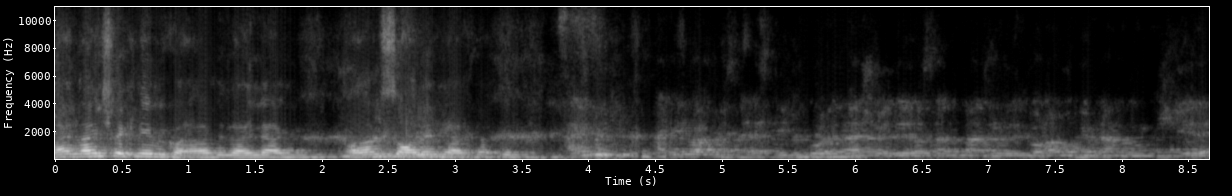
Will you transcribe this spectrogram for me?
من من هیچ فکر نمی کنم به دلیل آدم سالمی هستم. اگه وقت مثلا اسمی برده نشده مثلا منظور واقعا مهم نبود کیه؟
